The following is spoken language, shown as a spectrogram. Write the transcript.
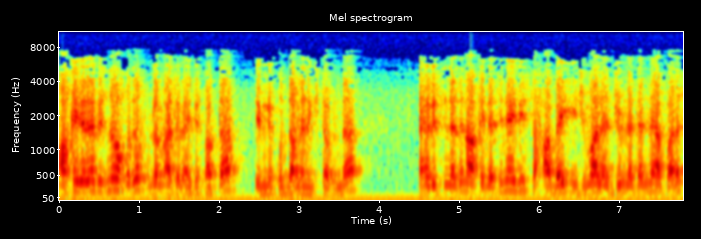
Akidede biz ne okuduk? Lum'atul İtikad'da İbn-i Kuddame'nin kitabında Ehl-i sünnetin akidesi neydi? Sahabeyi icmalen cümleten ne yaparız?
